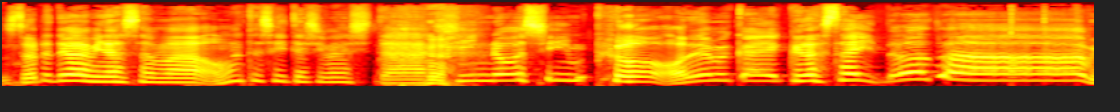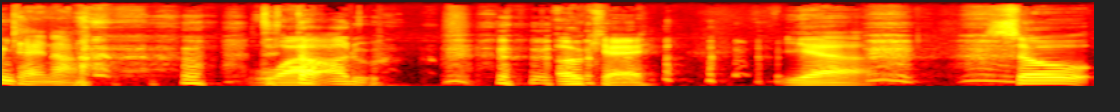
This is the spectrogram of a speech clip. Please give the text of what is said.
それでは皆様、お待たせいたしました。新郎新婦をお出迎えください。どうぞみたいな。絶対ある。okay. Yeah. So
